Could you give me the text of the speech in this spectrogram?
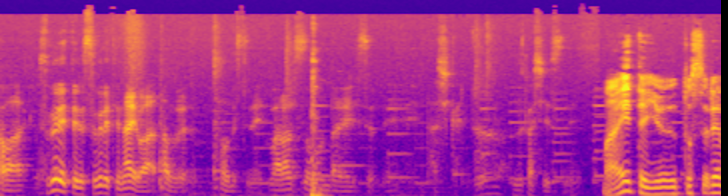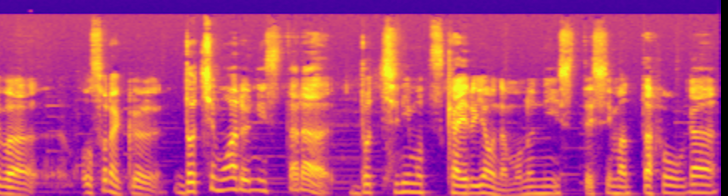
かは優れてる優れてないは多分そうですね。バランスの問題ですよね。確かにな。難しいですね。まあ、あえて言うとすれば、おそらく、どっちもあるにしたら、どっちにも使えるようなものにしてしまった方が、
